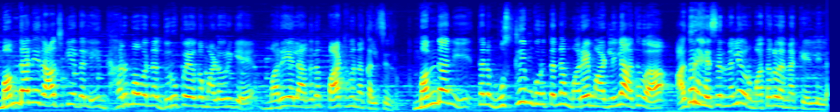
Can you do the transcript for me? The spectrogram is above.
ಮಮ್ದಾನಿ ರಾಜಕೀಯದಲ್ಲಿ ಧರ್ಮವನ್ನ ದುರುಪಯೋಗ ಮಾಡೋರಿಗೆ ಮರೆಯಲಾಗದ ಪಾಠವನ್ನ ಕಲಿಸಿದ್ರು. ಮಮ್ದಾನಿ ತನ್ನ ಮುಸ್ಲಿಂ ಗುರುತನ್ನ ಮರೆ ಮಾಡಲಿಲ್ಲ ಅಥವಾ ಅದರ ಹೆಸರಿನಲ್ಲಿ ಅವ್ರ ಮತಗಳನ್ನ ಕೇಳಲಿಲ್ಲ.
